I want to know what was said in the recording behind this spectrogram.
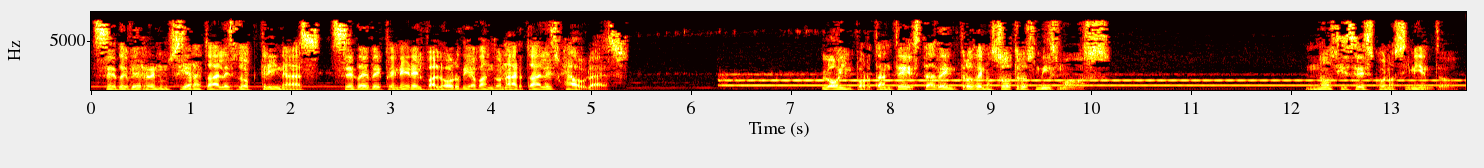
Se debe renunciar a tales doctrinas, se debe tener el valor de abandonar tales jaulas. Lo importante está dentro de nosotros mismos. Gnosis es conocimiento.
